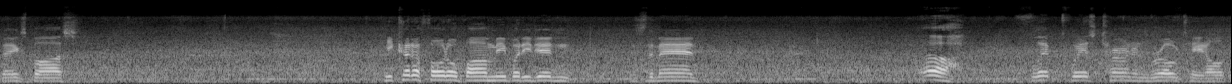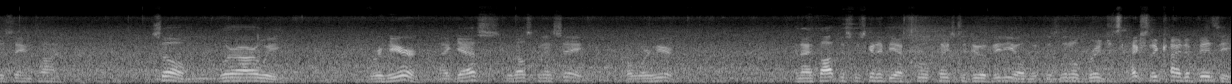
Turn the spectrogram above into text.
Thanks, boss. He could have photobombed me, but he didn't. This is the man. Ugh. Flip, twist, turn, and rotate all at the same time. So, where are we? We're here, I guess. What else can I say? But we're here. And I thought this was going to be a cool place to do a video, but this little bridge is actually kind of busy.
